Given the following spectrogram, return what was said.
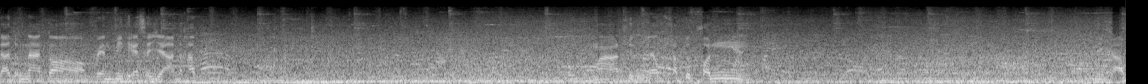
ด้านตรงหน้าก็เป็น BTS สยามนะครับ มาถึงแล้วครับทุกคน นี่ครับ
